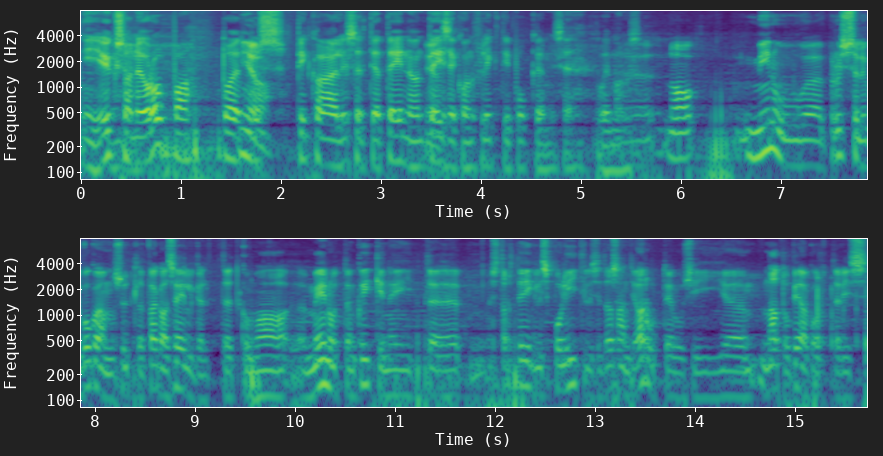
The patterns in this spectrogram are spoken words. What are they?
nii, üks on Euroopa toetus ja. pikaajaliselt ja teine on ja. teise konflikti puhkemise võimalus. Äh, no minu äh, Brüsseli kogemus ütleb väga selgelt, et kui ma meenutan kõiki neid äh, strateegilis-poliitilise tasandi arutelusid NATO peakorteris,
